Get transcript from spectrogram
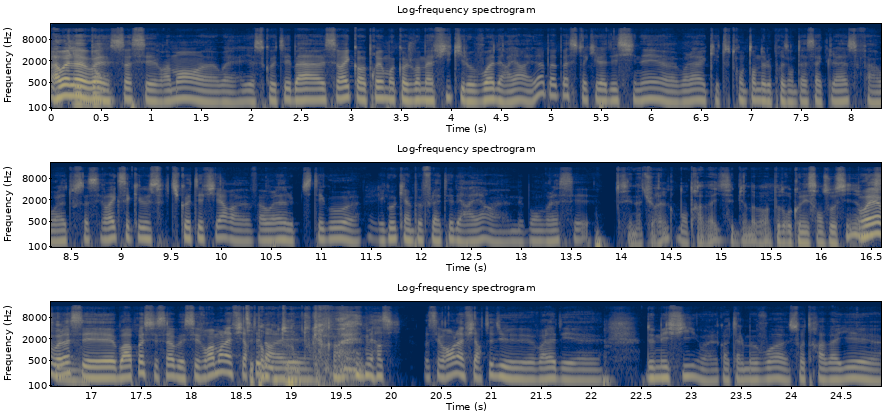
Ah ouais, là, dedans. ouais, ça c'est vraiment, euh, ouais, il y a ce côté. Bah, c'est vrai qu'après, moi, quand je vois ma fille qui le voit derrière, et ah papa, c'est toi qui l'as dessiné, euh, voilà, qui est toute contente de le présenter à sa classe. Enfin voilà, tout ça, c'est vrai que c'est que ce petit côté fier. euh, Enfin voilà, le petit ego, l'ego qui est un peu flatté derrière. mais bon, voilà, c'est. C'est naturel quand on travaille, c'est bien d'avoir un peu de reconnaissance aussi. hein, Ouais, voilà, c'est. Bon après, c'est ça. bah, c'est vraiment la fierté dans honteux, en tout cas. Ouais, merci. C'est vraiment la fierté du, voilà, de mes filles quand elles me voient euh, soit travailler, euh,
